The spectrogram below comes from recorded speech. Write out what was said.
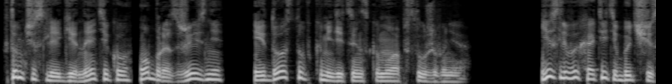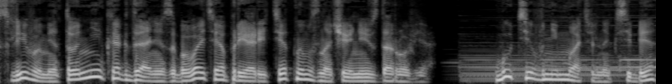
в том числе генетику, образ жизни и доступ к медицинскому обслуживанию. Если вы хотите быть счастливыми, то никогда не забывайте о приоритетном значении здоровья. Будьте внимательны к себе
